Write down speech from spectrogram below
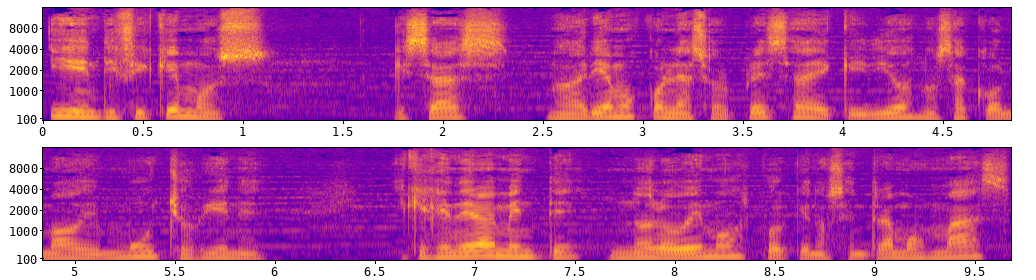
identifiquemos, quizás nos daríamos con la sorpresa de que Dios nos ha colmado de muchos bienes y que generalmente no lo vemos porque nos centramos más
